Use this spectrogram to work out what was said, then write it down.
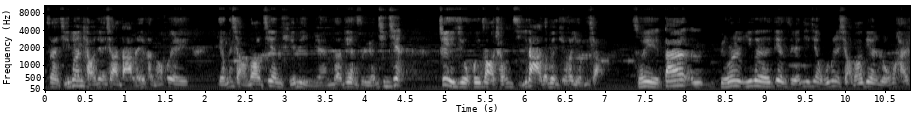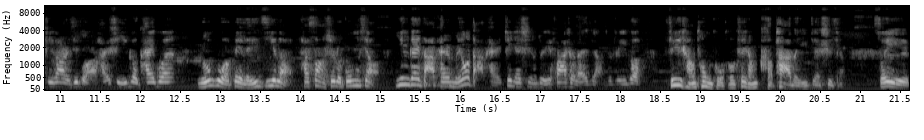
在极端条件下打雷可能会影响到舰体里面的电子元器件，这就会造成极大的问题和影响。所以大家，比如说一个电子元器件，无论是小到电容，还是一个二极管，还是一个开关，如果被雷击了，它丧失了功效，应该打开没有打开，这件事情对于发射来讲就是一个非常痛苦和非常可怕的一件事情。所以。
